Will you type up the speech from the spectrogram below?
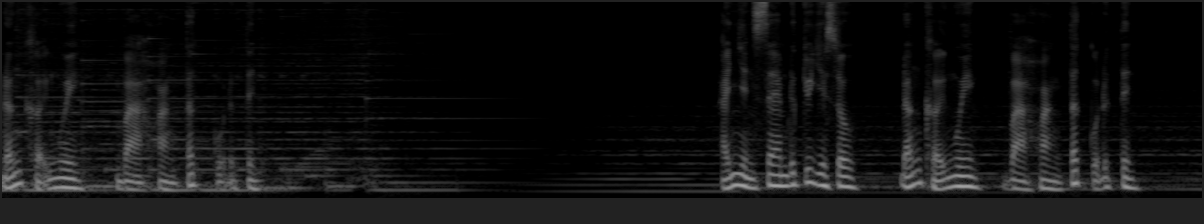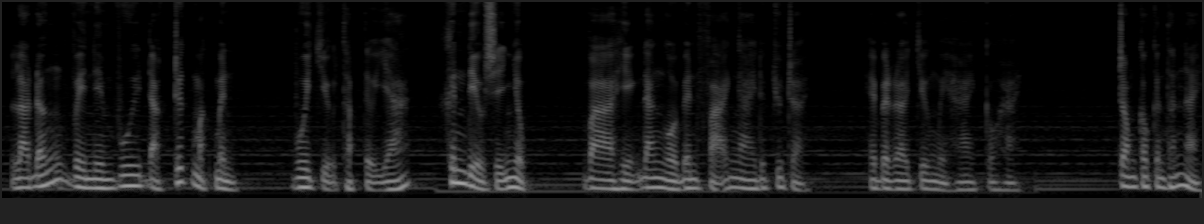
đấng khởi nguyên và hoàn tất của đức tin. Hãy nhìn xem Đức Chúa Giêsu, đấng khởi nguyên và hoàn tất của đức tin, là đấng vì niềm vui đặt trước mặt mình, vui chịu thập tự giá, khinh điều sỉ nhục và hiện đang ngồi bên phải ngai Đức Chúa Trời. Hebrew chương 12 câu 2. Trong câu kinh thánh này,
